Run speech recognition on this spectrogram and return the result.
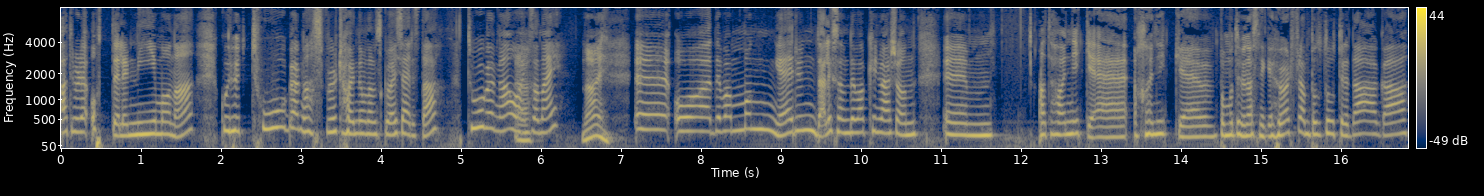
jeg tror det er åtte eller ni måneder, hvor hun to ganger spurte han om de skulle være kjærester. To ganger, og han sa nei. Nei. Uh, og det var mange runder, liksom. Det var, kunne være sånn ehm, at han ikke, han ikke på en måte Hun nesten ikke hørte fra han på to-tre dager.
